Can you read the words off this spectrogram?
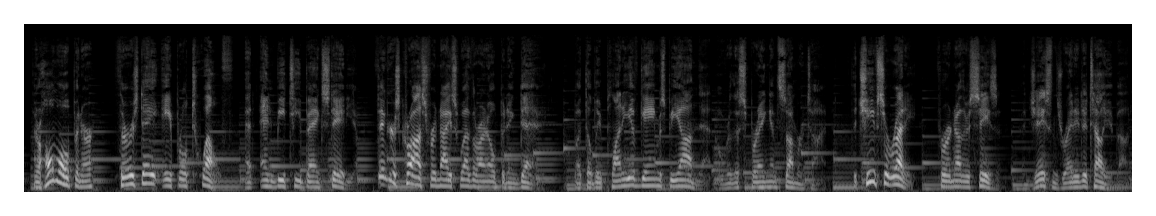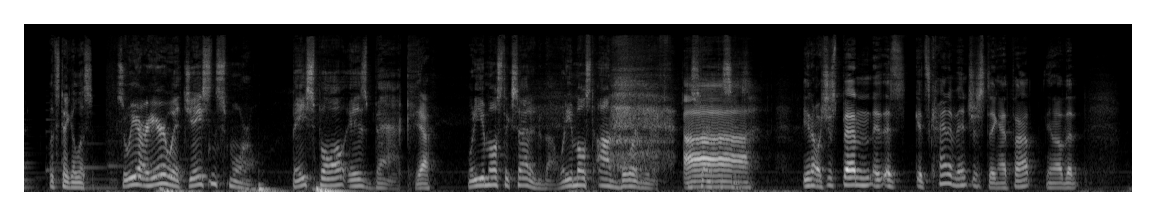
Their home opener, Thursday, April 12th at NBT Bank Stadium. Fingers crossed for nice weather on opening day, but there'll be plenty of games beyond that over the spring and summertime. The Chiefs are ready for another season, and Jason's ready to tell you about it. Let's take a listen. So we are here with Jason Smorol. Baseball is back. Yeah. What are you most excited about? What are you most on board with? to Uh, you know, it's just been it's it's kind of interesting. I thought you know that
